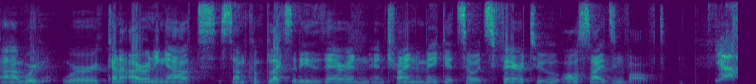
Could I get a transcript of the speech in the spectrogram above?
uh, we're we're kind of ironing out some complexities there and, and trying to make it so it's fair to all sides involved. Yeah.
